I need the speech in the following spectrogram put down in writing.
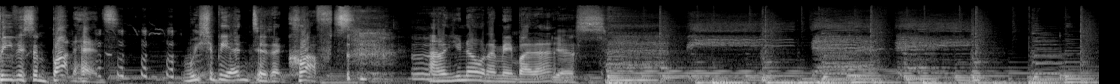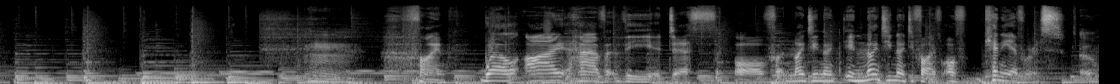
Beavis and Buttheads. we should be entered at Crufts. And you know what I mean by that. Yes. Fine. Well, I have the death of 1990, in 1995 of Kenny Everett, Oh.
